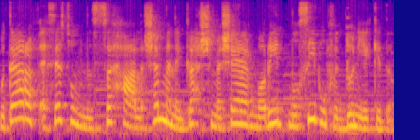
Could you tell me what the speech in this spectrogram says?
وتعرف أساسه من الصحة علشان ما نجرحش مشاعر مريض نصيبه في الدنيا كده.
